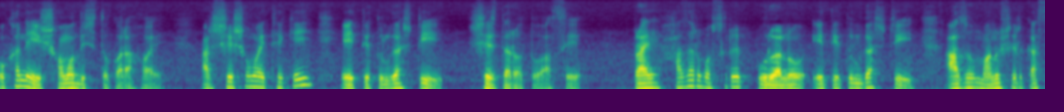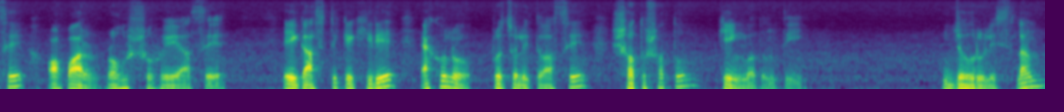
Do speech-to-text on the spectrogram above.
ওখানেই সমাধিস্থ করা হয়। আর সে সময় থেকেই এই তেঁতুল গাছটি সেজদারত আছে। প্রায় হাজার বছরের পুরানো এই তেঁতুল গাছটি আজও মানুষের কাছে অপার রহস্য হয়ে আছে। এই গাছটিকে ঘিরে এখনও প্রচলিত আছে শত শত কিংবদন্তি। জহুরুল ইসলাম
